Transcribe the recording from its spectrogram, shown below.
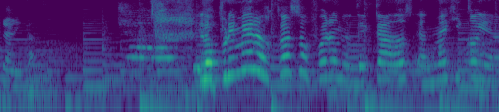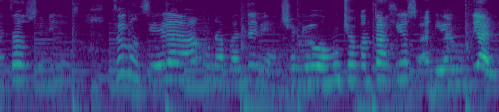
crónicas. Los primeros casos fueron detectados en México y en Estados Unidos. Fue considerada una pandemia, ya que hubo muchos contagios a nivel mundial.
